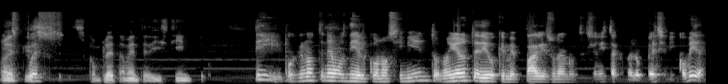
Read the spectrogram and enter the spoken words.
después... Es, completamente distinto. Sí, porque no tenemos ni el conocimiento, ¿no? Yo no te digo que me pagues una nutricionista que me lo pese mi comida,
